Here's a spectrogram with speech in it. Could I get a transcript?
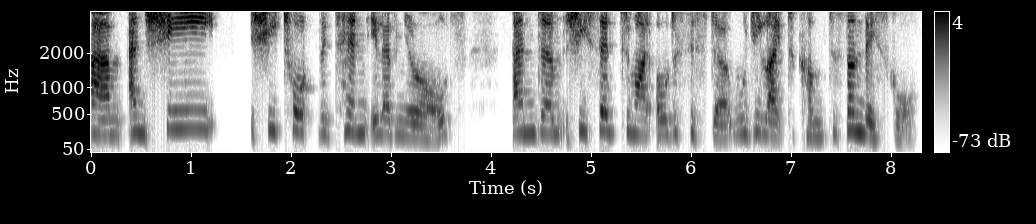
um, and she she taught the 10, 11 year olds and um, she said to my older sister, Would you like to come to Sunday school?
